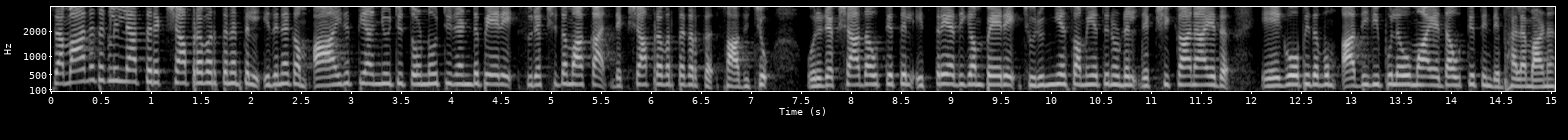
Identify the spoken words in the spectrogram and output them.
സമാനതകളില്ലാത്ത രക്ഷാപ്രവർത്തനത്തിൽ ഇതിനകം ആയിരത്തി അഞ്ഞൂറ്റി തൊണ്ണൂറ്റി രണ്ട് പേരെ സുരക്ഷിതമാക്കാൻ രക്ഷാപ്രവർത്തകർക്ക് സാധിച്ചു. ഒരു രക്ഷാദൌത്യത്തിൽ ഇത്രയധികം പേരെ ചുരുങ്ങിയ സമയത്തിനുള്ളിൽ രക്ഷിക്കാനായത് ഏകോപിതവും അതിവിപുലവുമായ ദൗത്യത്തിന്റെ ഫലമാണ്.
